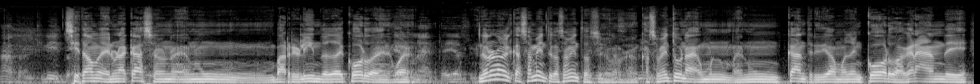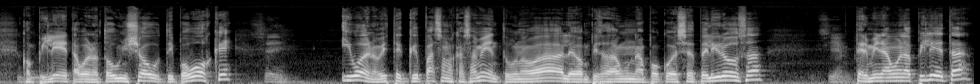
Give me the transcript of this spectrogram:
Ah, tranquilito. Sí, estábamos en una casa, en un, en un barrio lindo allá de Córdoba. en- bueno. una No, no, no, el casamiento, el casamiento. El el casamiento. casamiento, una- un- en un country, digamos, allá en Córdoba, grande, con pileta, bueno, todo un show tipo bosque. Sí. Y bueno, viste qué pasa en los casamientos. Uno va, le empieza a dar una poco de sed peligrosa. Siempre. Terminamos en la pileta,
